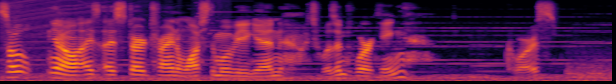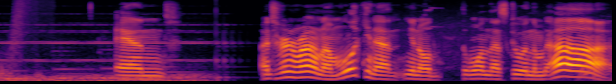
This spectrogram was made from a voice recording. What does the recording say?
So, you know, I, I started trying to watch the movie again, which wasn't working, of course. And I turn around and I'm looking at, you know, the one that's doing the, ah,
